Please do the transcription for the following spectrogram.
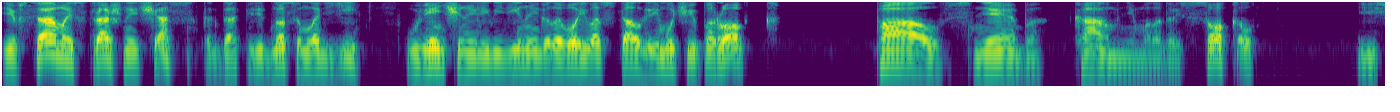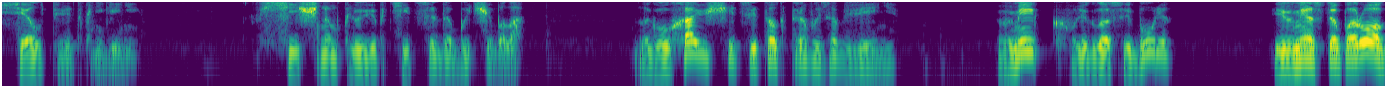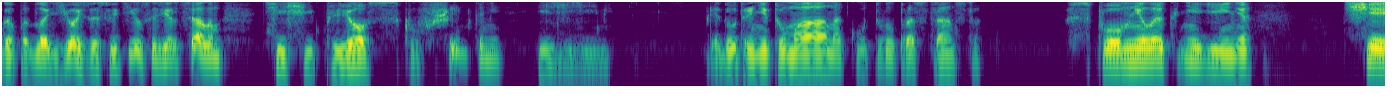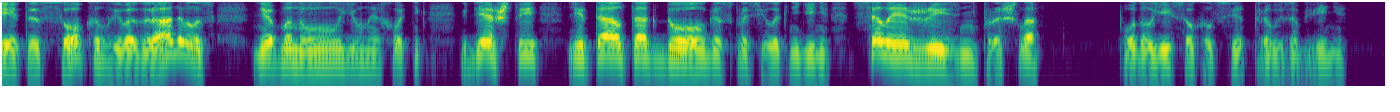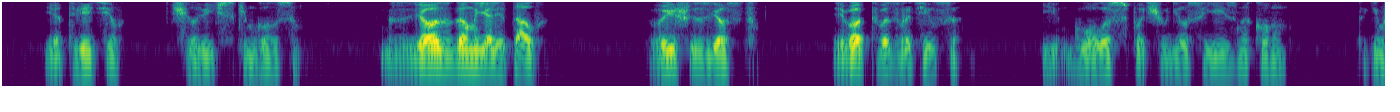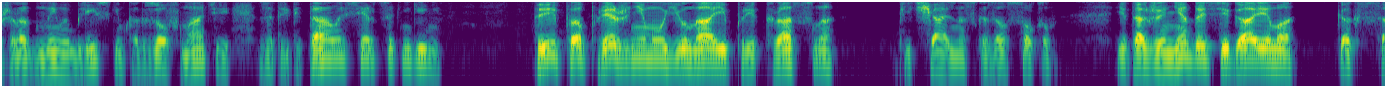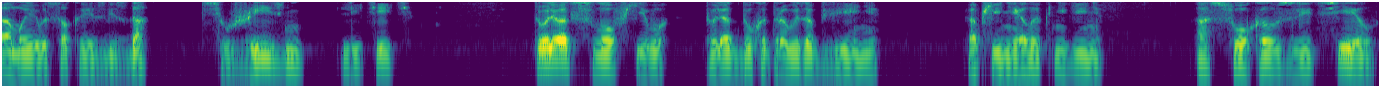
И в самый страшный час, когда перед носом ладьи, увенчанной лебединой головой, восстал гремучий порог, пал с неба камнем молодой сокол и сел перед княгиней хищном клюве птицы добыча была. Благоухающий цветок травы забвения. Вмиг улеглась и буря, и вместо порога под ладьей засветился зерцалом тихий плес с кувшинками и лилиями. Предутренний туман окутывал пространство. Вспомнила княгиня — чей это сокол, и возрадовалась, не обманул юный охотник. — Где ж ты летал так долго? — спросила княгиня. — Целая жизнь прошла. Подал ей сокол свет травы забвения и ответил человеческим голосом. — К звездам я летал, выше звезд, и вот возвратился. И голос почудился ей знакомым таким же родным и близким, как зов матери, затрепетало сердце княгини. — Ты по-прежнему юна и прекрасна, — печально сказал сокол, — и так же недосягаема, как самая высокая звезда. Всю жизнь лететь. То ли от слов его, то ли от духа травы забвения, опьянела княгиня. А сокол взлетел,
